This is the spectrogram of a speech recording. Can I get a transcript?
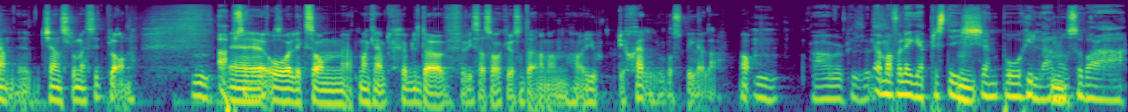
kän- känslomässigt plan. Mm. Eh, och liksom att man kanske blir döv för vissa saker och sånt där när man har gjort det själv och spelar. Ja. Mm. Ja, men precis. Ja, man får lägga prestigen på hyllan Mm. och så bara...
